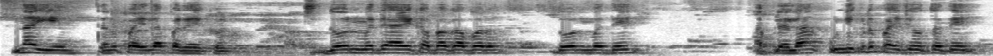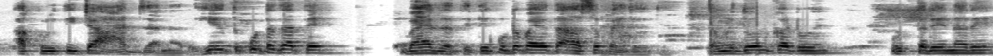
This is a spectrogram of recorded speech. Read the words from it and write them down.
नाही आहे तर पहिला पर्याय कर दोनमध्ये आहे का बघा बरं. दोनमध्ये आपल्याला कुणीकडे पाहिजे होतं ते? आकृतीच्या आत जाणार. हे तर कुठं जाते? बाहेर जाते. ते कुठं पाहिजे होतं? असं पाहिजे होतं. त्यामुळे दोन कट होईल. उत्तर येणार आहे.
